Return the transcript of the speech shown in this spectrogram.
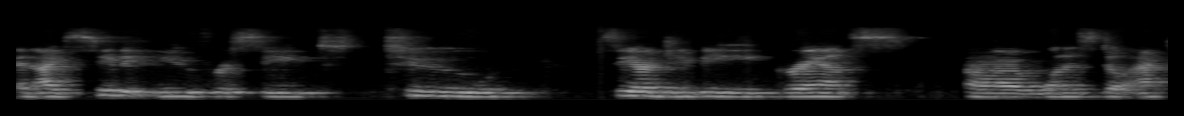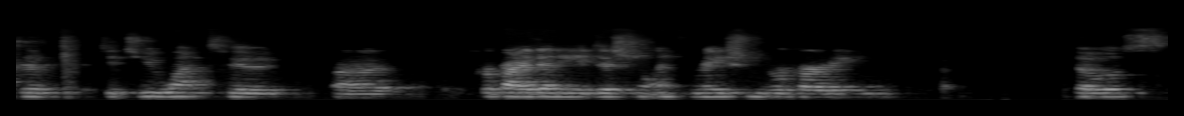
and I see that you've received two CRGP grants. Uh, one is still active. Did you want to, uh, provide any additional information regarding those?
